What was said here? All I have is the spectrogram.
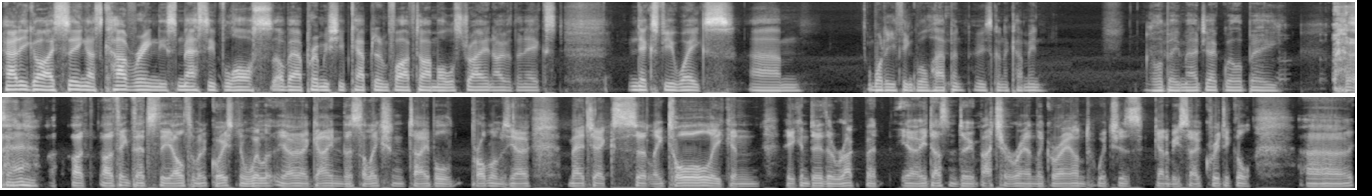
how do you guys seeing us covering this massive loss of our premiership captain and five time All Australian over the next next few weeks? Um, what do you think will happen? Who's going to come in? Will it be Majak? Will it be? I, I think that's the ultimate question. Will you know again the selection table problems? You know, Majak's certainly tall. He can he can do the ruck, but you know he doesn't do much around the ground, which is going to be so critical. Uh,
